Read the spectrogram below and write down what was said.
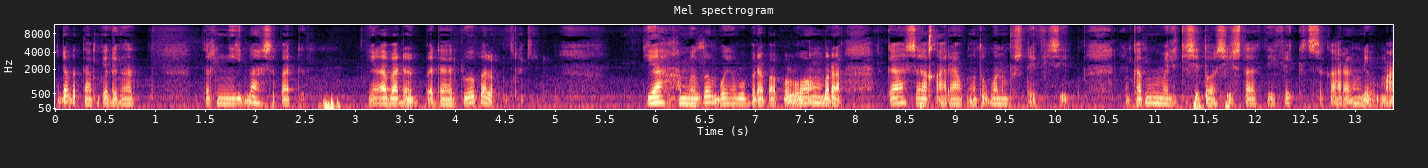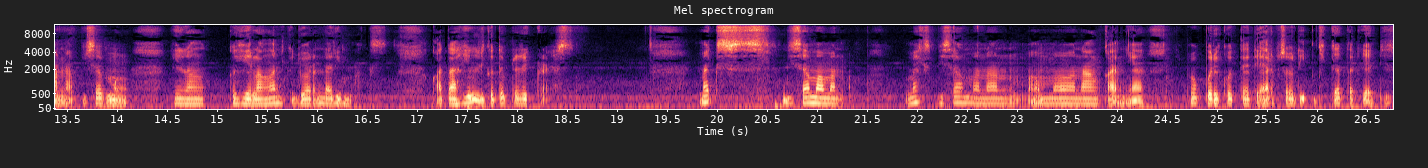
dapat tampil dengan terginas pada, ya, pada, pada dua balapan terakhir. Ya, Hamilton punya beberapa peluang berharga sekarang untuk menembus defisit. Dan kami memiliki situasi statistik sekarang di mana bisa menghilang kehilangan kejuaraan dari Max. Kata Hill dikutip dari Crash. Max bisa memen Max bisa menan memenangkannya di berikutnya di Arab Saudi jika terjadi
